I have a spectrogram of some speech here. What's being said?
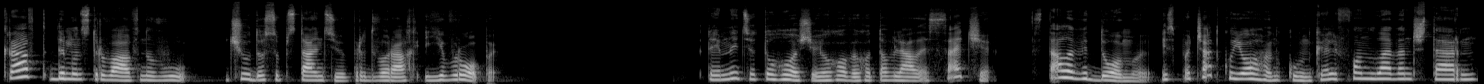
Крафт демонстрував нову чудо субстанцію при дворах Європи. Таємниця того, що його виготовляли з сечі, стала відомою, і спочатку Йоган Кункель фон Левенштерн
